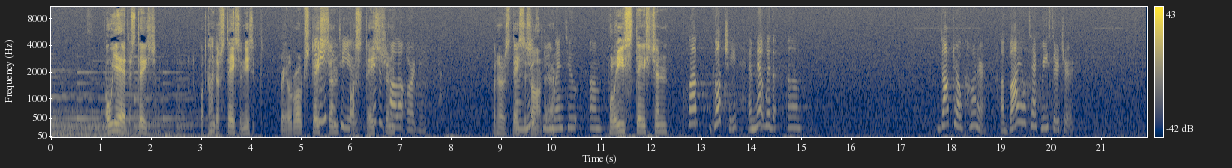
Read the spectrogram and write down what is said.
Oh yeah, the station. What kind of station is it? Railroad Good station? evening to you. Bus This is station? Paula Orton. What other Our stations news are team there? went to um Police station? Club Gocci and met with um Dr. O'Connor, a biotech researcher.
